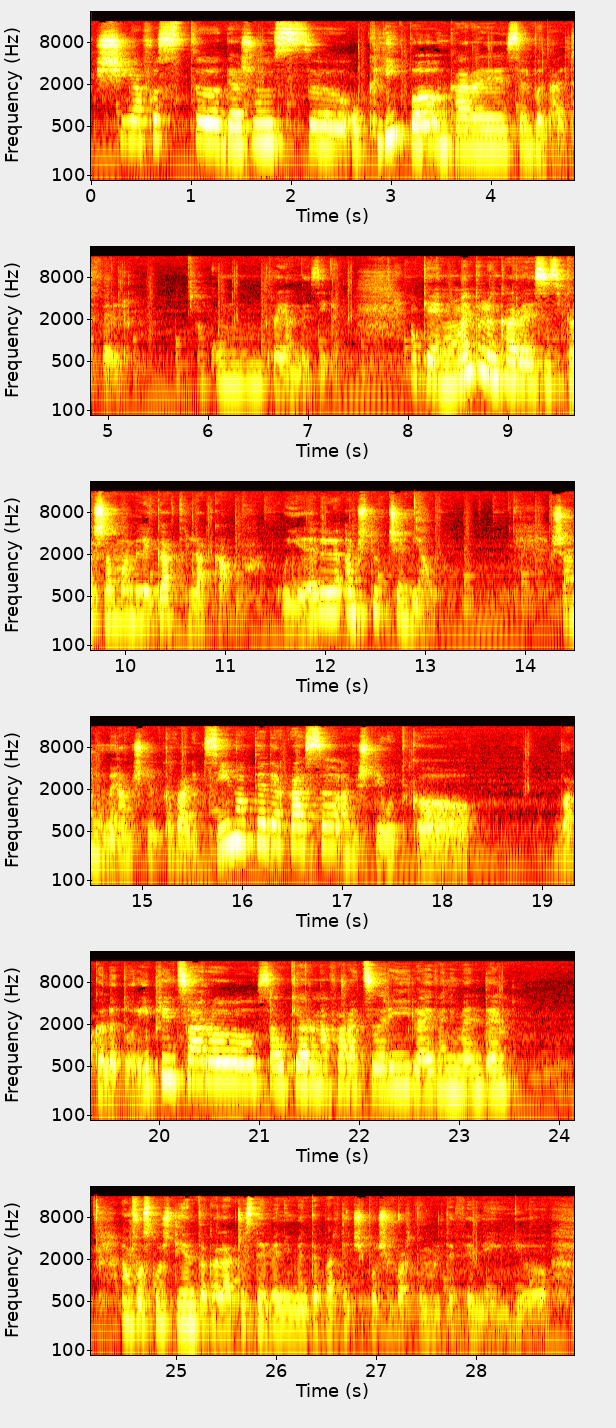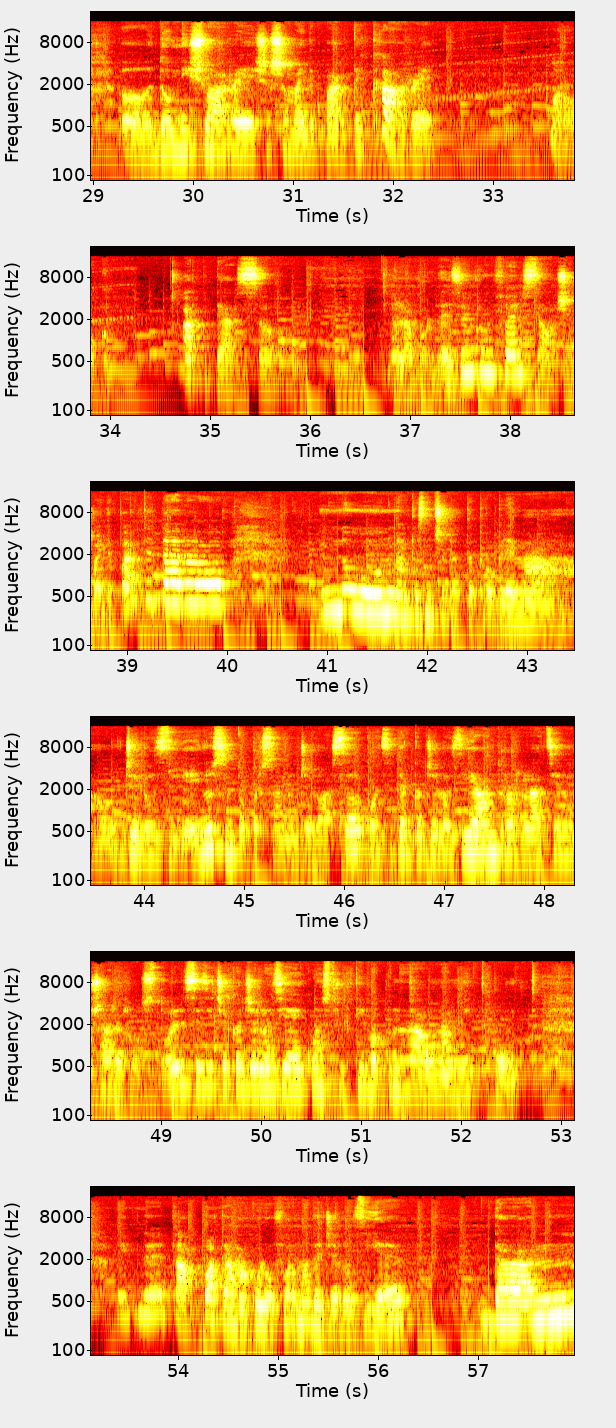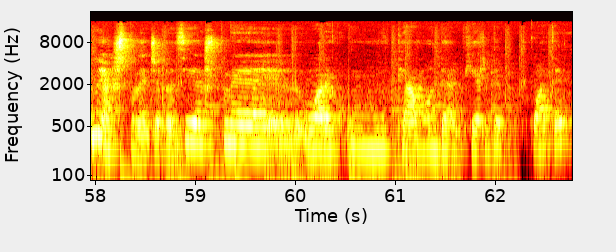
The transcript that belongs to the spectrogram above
și a fost uh, de ajuns uh, o clipă în care să-l văd altfel. Acum trei ani de zile. Ok, în momentul în care, să zic așa, m-am legat la cap cu el, am știut ce mi-au. Și anume, am știut că va lipsi noaptea de acasă, am știut că va călători prin țară sau chiar în afara țării la evenimente. Am fost conștientă că la aceste evenimente participă și foarte multe femei, uh, uh, domnișoare și așa mai departe, care, mă rog, ar putea să îl abordeze în vreun fel sau așa mai departe, dar uh, nu, nu mi-am pus niciodată problema geloziei. Nu sunt o persoană geloasă. Consider că gelozia într-o relație nu și are rostul. Se zice că gelozia e constructivă până la un anumit punct. Ei bine, da, poate am acolo o formă de gelozie, dar nu i-aș spune gelozie, aș spune oarecum teamă de a-l pierde, poate.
